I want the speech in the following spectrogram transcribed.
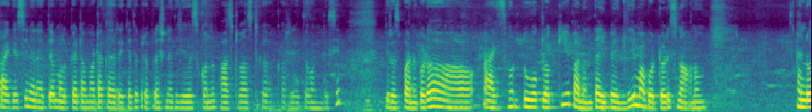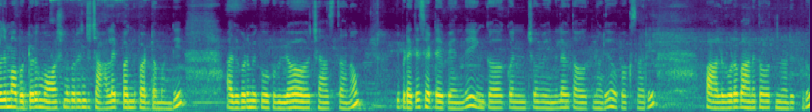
తాగేసి నేనైతే ములక్కాయ టమాటా కర్రీకి అయితే ప్రిపరేషన్ అయితే చేసుకొని ఫాస్ట్ ఫాస్ట్గా కర్రీ అయితే వండేసి ఈరోజు పని కూడా మ్యాక్సిమం టూ ఓ క్లాక్కి పని అంతా అయిపోయింది. మా బొడ్డోడి స్నానం. అండ్ రోజు మా బొడ్డోడికి మోషన్ గురించి చాలా ఇబ్బంది పడ్డామండి. అది కూడా మీకు ఒక వీడియో చేస్తాను. ఇప్పుడైతే సెట్ అయిపోయింది. ఇంకా కొంచెం వేణిలాగా తాగుతున్నాడు ఒక్కొక్కసారి. పాలు కూడా బాగానే తాగుతున్నాడు ఇప్పుడు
